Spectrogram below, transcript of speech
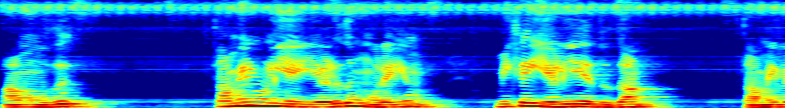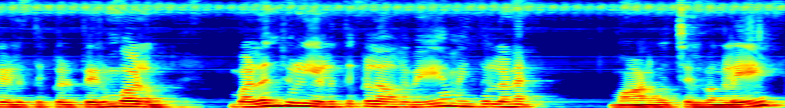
அமுது. தமிழ் மொழியை எழுதும் முறையும் மிக எளியதுதான். தமிழ் எழுத்துக்கள் பெரும்பாலும் வலஞ்சொலி எழுத்துக்களாகவே அமைந்துள்ளன. மாணவ செல்வங்களே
